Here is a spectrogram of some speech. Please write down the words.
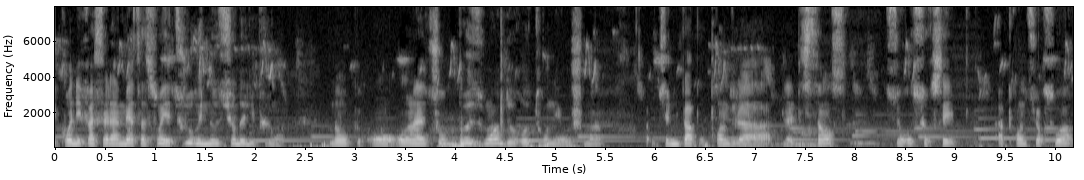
et qu'on est face à la mer, de toute façon, il y a toujours une notion d'aller plus loin. Donc on, a toujours besoin de retourner au chemin. D'une part pour prendre de la, de la, distance, se ressourcer, apprendre sur soi,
